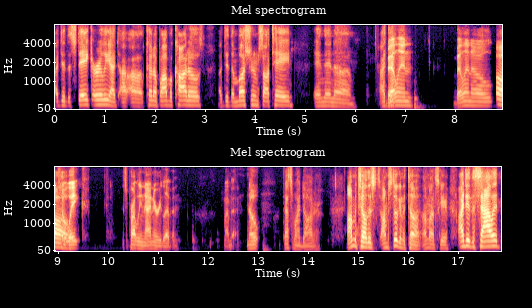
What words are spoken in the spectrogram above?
I did the steak early. I, I uh, cut up avocados. I did the mushroom sauteed, and then um, I did. Bellin, Bellino Oh. to wake. It's probably nine or eleven. My bad. Nope, that's my daughter. I'm gonna tell this. I'm still gonna tell. it. I'm not scared. I did the salad.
